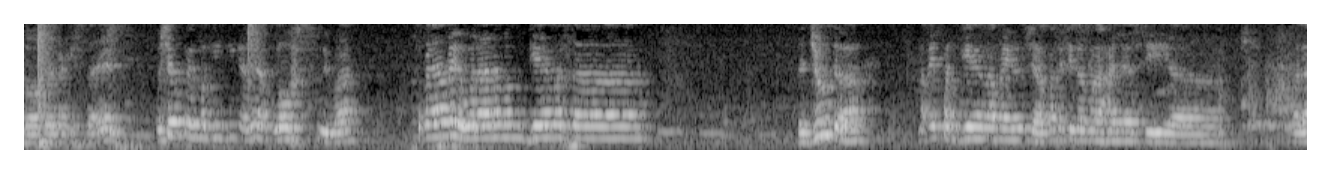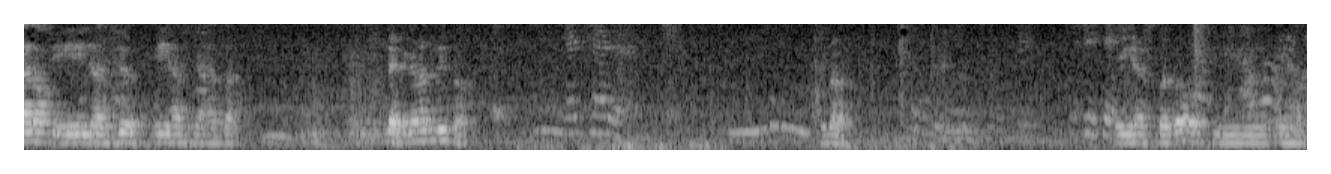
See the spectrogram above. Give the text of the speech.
daughter ng Israel. So, syempre, magiging ano yan, close, di ba? So, kaya ngayon, wala namang gera sa sa Judah, nakipag-gera ngayon siya kasi sinamahan niya si, uh, wala lang si Ahaz yun. Ahaz nga ata. Hindi, tingnan natin dito. Ito. Ahaz ba to o si Ahab?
